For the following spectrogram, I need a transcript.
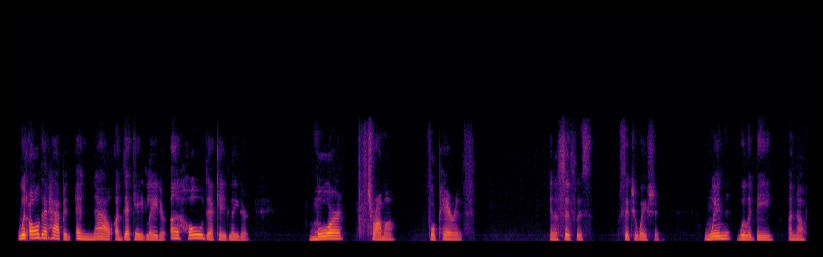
when all that happened and now a decade later a whole decade later more trauma for parents in a senseless situation? When will it be enough?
